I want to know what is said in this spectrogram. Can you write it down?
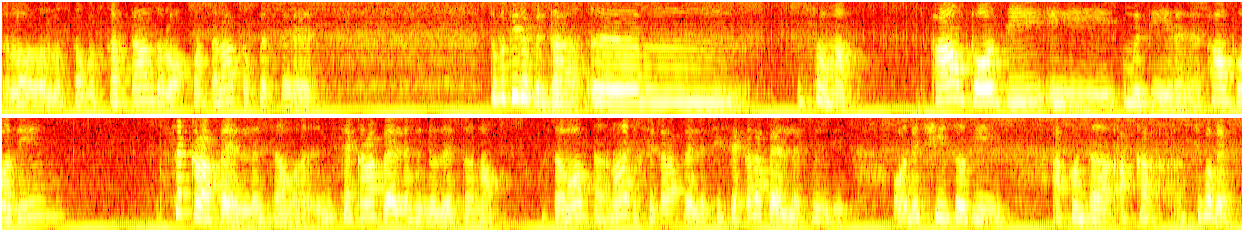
lo, lo stavo scartando, l'ho accantonato perché, devo dire la verità, ehm, insomma, fa un po' di, come dire, fa un po' di secca la pelle, insomma, mi secca la pelle, quindi ho detto no, questa volta non è che secca la pelle, si secca la pelle, quindi ho deciso di acca- sì, vabbè,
